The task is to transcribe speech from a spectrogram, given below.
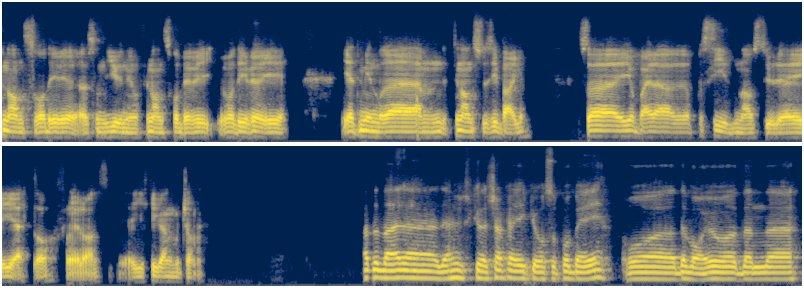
finansrådgiver, sånn junior finansrådgiver i, i, et mindre finanshus i Bergen. Så jobba jeg der på siden av studiet i ett år før jeg, da, jeg gikk i gang med Johnny. Ja, det der, eh, jeg husker det, sjef. Jeg gikk jo også på BI, og det var jo den eh,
